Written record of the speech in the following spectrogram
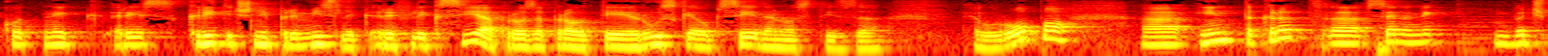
kot nek res kritični premislek, refleksija pravzaprav te ruske obsedenosti z Evropo, eh, in takrat eh, se na nek več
